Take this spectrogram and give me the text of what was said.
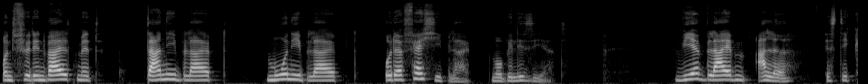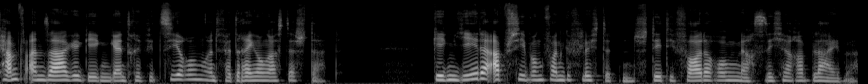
und für den Wald mit Danny bleibt, Moni bleibt oder Fechi bleibt mobilisiert. Wir bleiben alle ist die Kampfansage gegen Gentrifizierung und Verdrängung aus der Stadt. Gegen jede Abschiebung von Geflüchteten steht die Forderung nach sicherer Bleibe.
